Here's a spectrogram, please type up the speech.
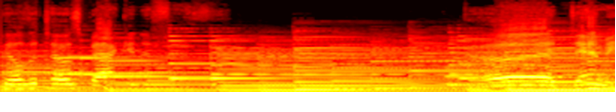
peel the toes back into fifth. Good. Demi.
